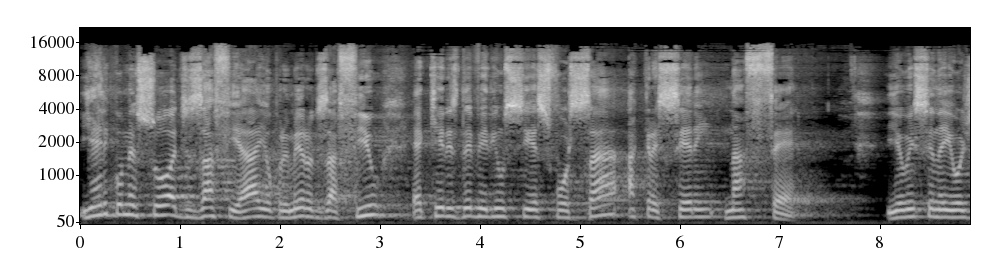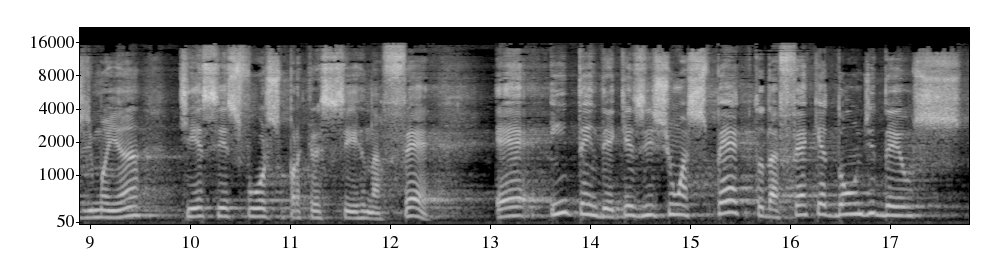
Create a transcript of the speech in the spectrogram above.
E ele começou a desafiar, e o primeiro desafio é que eles deveriam se esforçar a crescerem na fé. E eu ensinei hoje de manhã que esse esforço para crescer na fé é entender que existe um aspecto da fé que é dom de Deus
